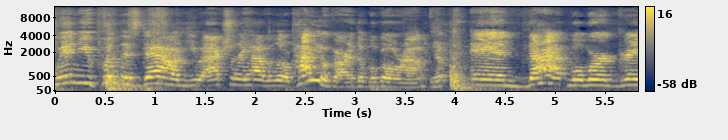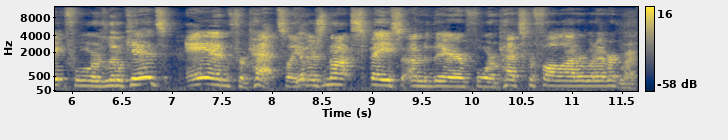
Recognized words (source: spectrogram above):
when you put this down, you actually have a little patio guard that will go around. Yep. And that will work great for little kids and for pets. Like Yep. there's not space under there for pets to fall out or whatever. Right.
